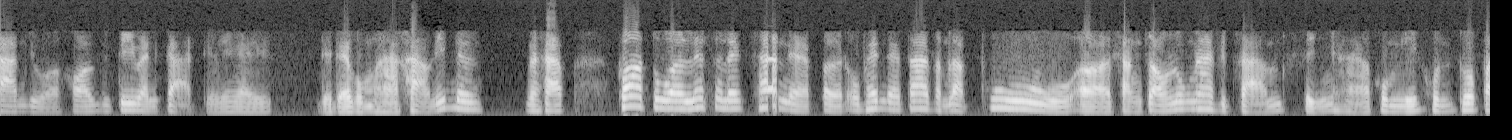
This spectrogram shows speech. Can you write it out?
ตามอยู่ Call of Duty Vanguard เดี๋ยวยังไง เดี๋ยวเดี๋ยวผมหาข่าวนิดนึงนะครับ ก็ตัว Resurrection เนี่ยเปิด Open Beta สำหรับผู้เออสั่งจองล่วงหน้า 13 สิงหาคมนี้คนทั่วไป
